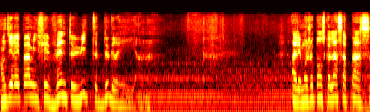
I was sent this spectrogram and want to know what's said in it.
on dirait pas, mais il fait 28 degrés. Allez, moi je pense que là ça passe.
